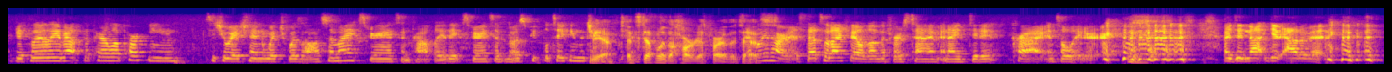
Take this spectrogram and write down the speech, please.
particularly about the parallel parking situation, which was also my experience and probably the experience of most people taking the train. Yeah, that's definitely the hardest part of the test. Definitely the hardest. That's what I failed on the first time, and I didn't cry until later. I did not get out of it.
